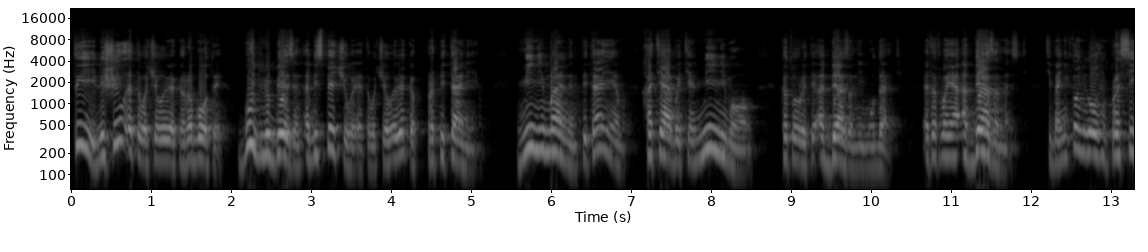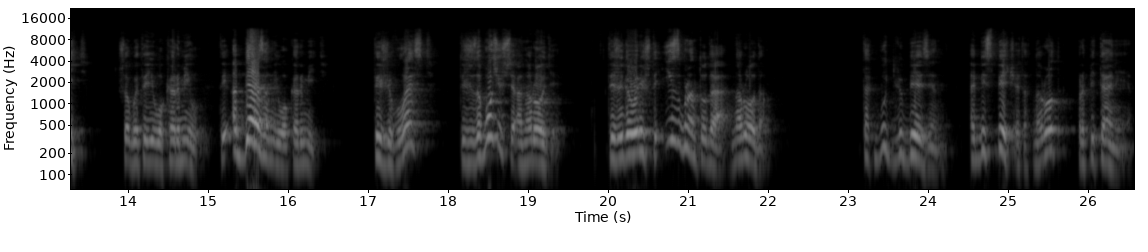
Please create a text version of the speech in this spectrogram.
ты лишил этого человека работы, будь любезен, обеспечивай этого человека пропитанием, минимальным питанием, хотя бы тем минимумом, который ты обязан ему дать. Это твоя обязанность. Тебя никто не должен просить, чтобы ты его кормил. Ты обязан его кормить. Ты же власть, ты же заботишься о народе. Ты же говоришь, ты избран туда народом. Так будь любезен, обеспечь этот народ пропитанием.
